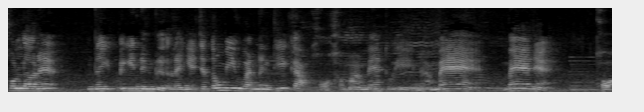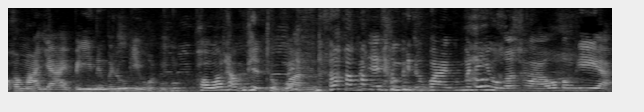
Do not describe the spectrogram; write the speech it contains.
คนเราเนี่ยในปีหนึ่งหรืออะไรเงี้ยจะต้องมีวันหนึ่งที่กราบขอขมาแม่ตัวเองนะแม่แม่เนี่ย ขอขมายายปีหนึ่งไม่รู้กี่หน เพราะว่าทำผิดทุกวัน ไม่ได้ทำเป็นทุกวันก็ไม่ได้อยู่กับเขาบางทีอะ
